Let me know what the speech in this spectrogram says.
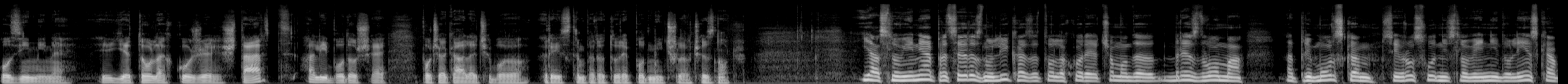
ozimine. Je to lahko že štart ali bodo še počakale, če bodo res temperature pod ničlo čez noč? Ja, Slovenija je precej raznolika, zato lahko rečemo, da brez dvoma na primorskem, severovzhodni Sloveniji, dolenska,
